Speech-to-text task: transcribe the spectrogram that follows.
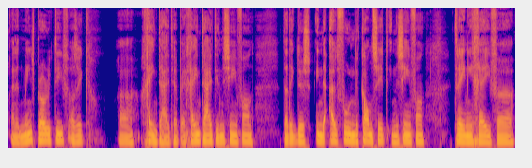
En het minst productief als ik eh, geen tijd heb. En geen tijd in de zin van dat ik dus in de uitvoerende kant zit. In de zin van training geven,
